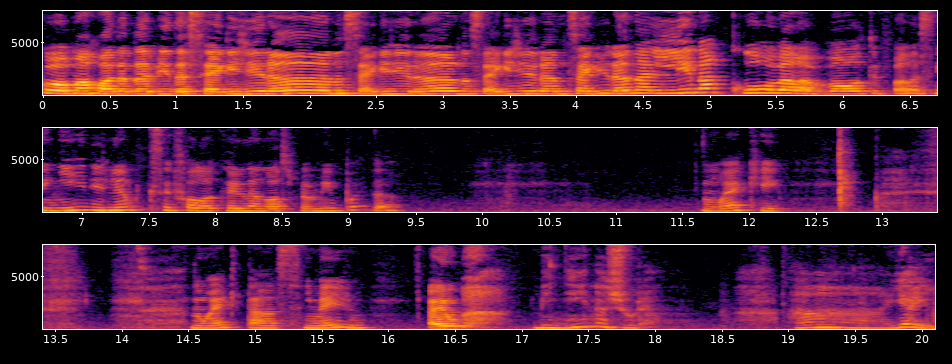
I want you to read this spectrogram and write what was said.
como a roda da vida segue girando, segue girando, segue girando, segue girando, ali na curva ela volta e fala assim, Iris, lembra que você falou aquele negócio pra mim? Pois é. Não é que... Não é que tá assim mesmo? Aí eu, menina, jura? Ah, e aí?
